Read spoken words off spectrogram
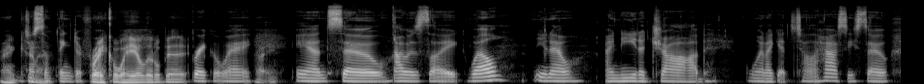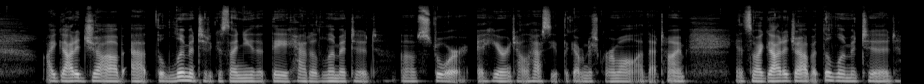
Right. do something different break away a little bit. break away. Right. And so I was like, well, you know, I need a job when I get to Tallahassee. So I got a job at the Limited because I knew that they had a limited uh, store here in Tallahassee at the Governor Square Mall at that time. And so I got a job at the Limited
